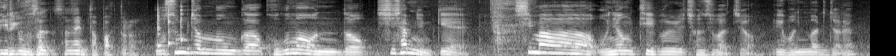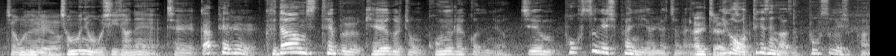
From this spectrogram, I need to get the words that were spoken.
이렇게 웃어. 선, 선생님 덧박 돌아 웃음 전문가 고구마 언덕 시샵님께 치마 운영 팁을 전수받죠 이게 뭔 말인지 알아요? 제가 오늘 뭔데요? 전무님 오시기 전에 제 카페를 그 다음 스텝을 계획을 좀 공유를 했거든요 지금 폭스 게시판이 열렸잖아요 알죠, 이거 알죠. 어떻게 생각하세요? 폭스 게시판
